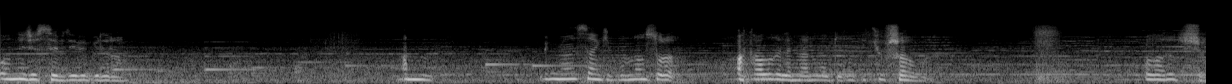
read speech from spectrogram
O necə sevdiyimi bilirəm. Amma bilməlisən ki, bundan sonra atalıq eləməli olduğum iki uşaq var. Onları düşün.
